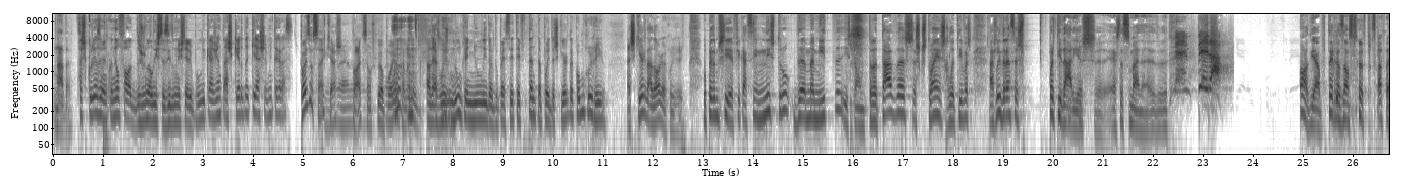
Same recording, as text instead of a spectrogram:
Nada. Sabes que, curiosamente, quando ele fala de jornalistas e do Ministério Público, há gente à esquerda que lhe acha muita graça. Pois eu sei que acho. Claro que são os que o apoiam também. Aliás, Luís, nunca nenhum líder do PSD teve tanto apoio da esquerda como Rui Rio. A esquerda adora Rui Rio. O Pedro Mexia fica assim ministro da Mamite e estão tratadas as questões relativas às lideranças partidárias eh, esta semana. Mentira! Oh, diabo, tem razão, Sr. Deputada.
